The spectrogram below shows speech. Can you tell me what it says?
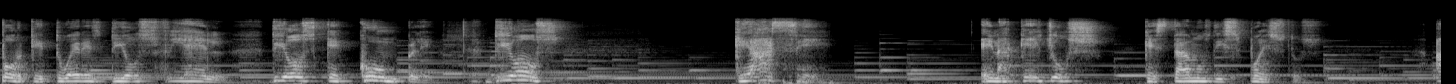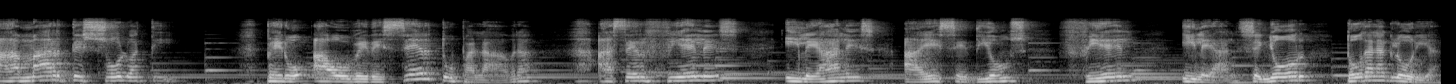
Porque tú eres Dios fiel, Dios que cumple, Dios ¿Qué hace en aquellos que estamos dispuestos a amarte solo a ti, pero a obedecer tu palabra, a ser fieles y leales a ese Dios fiel y leal. Señor, toda la gloria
